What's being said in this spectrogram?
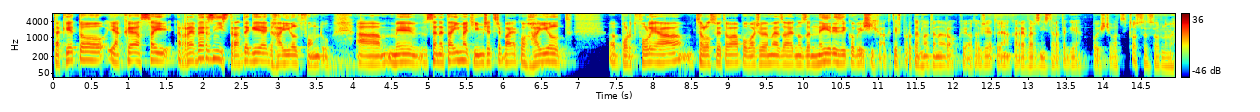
tak je to jakési reverzní strategie k high yield fondu. A my se netajíme tím, že třeba jako high yield portfolia celosvětová považujeme za jedno ze nejrizikovějších aktiv pro tenhle ten rok. Jo? Takže je to nějaká reverzní strategie pojišťovací. To se shodneme.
